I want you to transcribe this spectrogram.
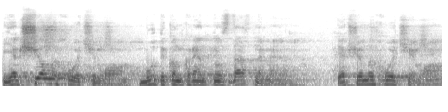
Якщо ми хочемо бути конкурентно здатними, якщо ми хочемо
